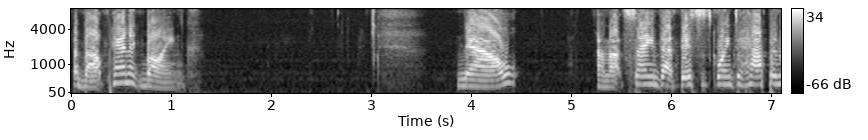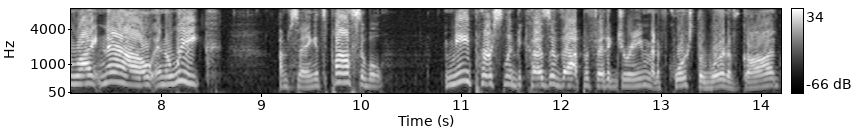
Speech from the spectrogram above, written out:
about panic buying. Now, I'm not saying that this is going to happen right now in a week. I'm saying it's possible me personally, because of that prophetic dream and of course the word of God,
